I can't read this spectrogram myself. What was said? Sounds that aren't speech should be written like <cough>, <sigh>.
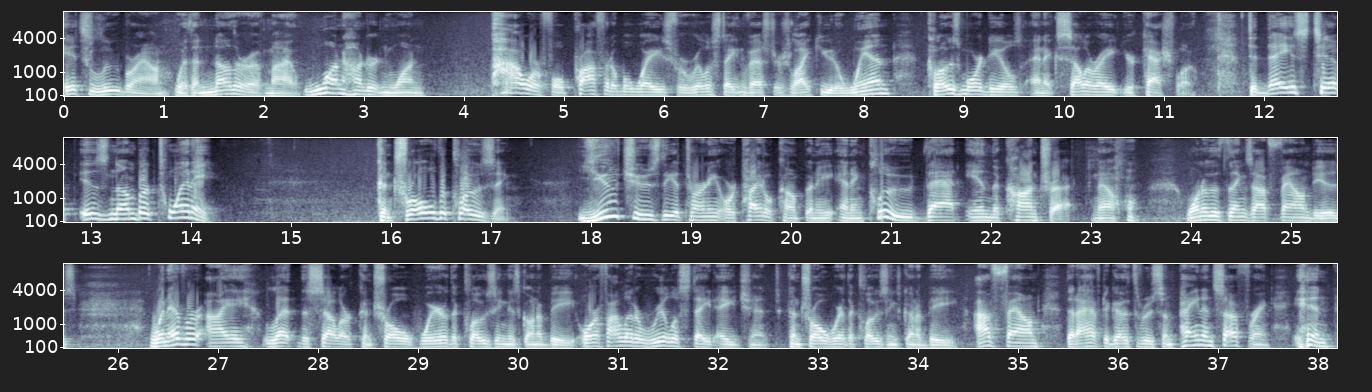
It's Lou Brown with another of my 101 powerful, profitable ways for real estate investors like you to win, close more deals, and accelerate your cash flow. Today's tip is number 20. Control the closing. You choose the attorney or title company and include that in the contract. Now, <laughs> one of the things I've found is Whenever I let the seller control where the closing is going to be, or if I let a real estate agent control where the closing is going to be, I've found that I have to go through some pain and suffering in,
